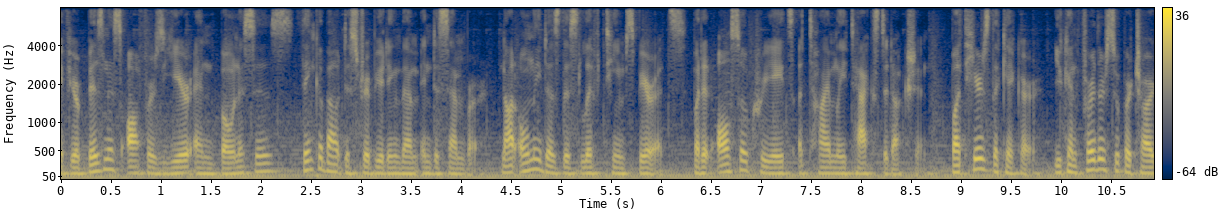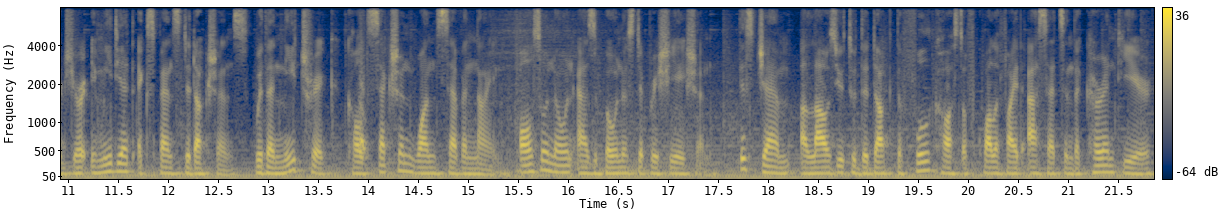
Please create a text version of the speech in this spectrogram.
If your business offers year-end bonuses, think about distributing them in December. Not only does this lift team spirits, but it also creates a timely tax deduction. But here's the kicker. You can further supercharge your immediate expense deductions with a neat trick called Section 179, also known as bonus depreciation. This gem allows you to deduct the full cost of qualified assets in the current year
